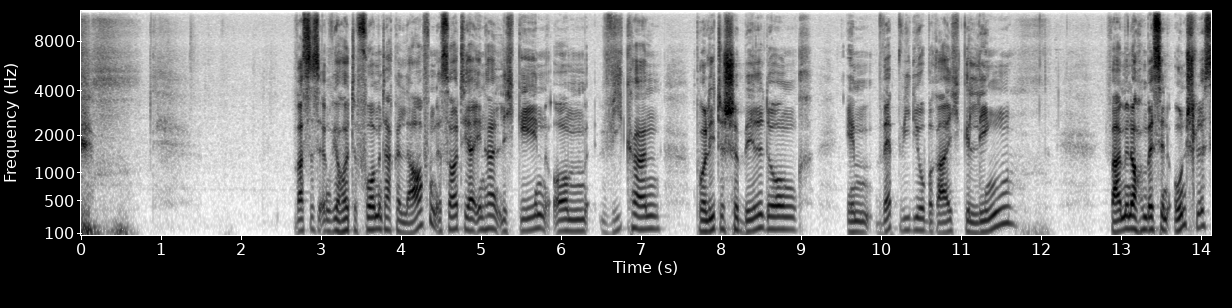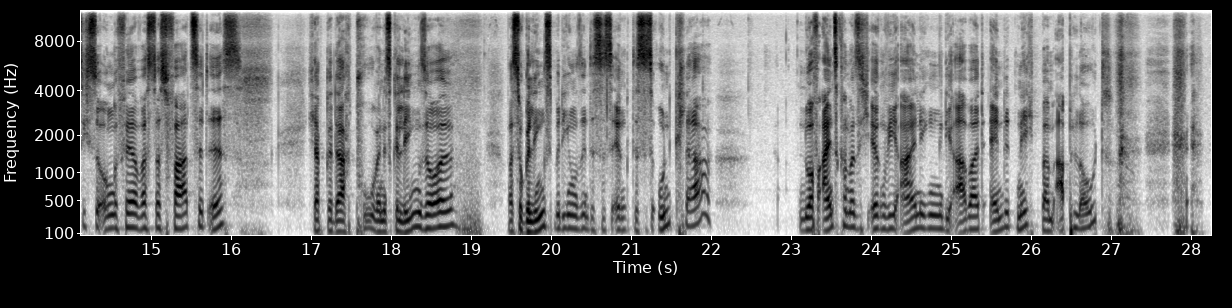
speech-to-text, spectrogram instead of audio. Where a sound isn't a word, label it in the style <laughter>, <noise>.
was ist irgendwie heute Vormittag gelaufen? Es sollte ja inhaltlich gehen um, wie kann politische Bildung im Webvideobereich gelingen. War mir noch ein bisschen unschlüssig so ungefähr, was das Fazit ist. Ich habe gedacht, puh, wenn es gelingen soll, was so Gelingensbedingungen sind, das ist, das ist unklar. Nur auf eins kann man sich irgendwie einigen, die Arbeit endet nicht beim Upload. <laughs>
